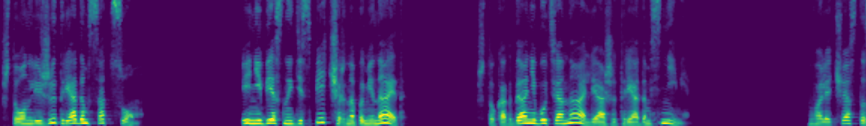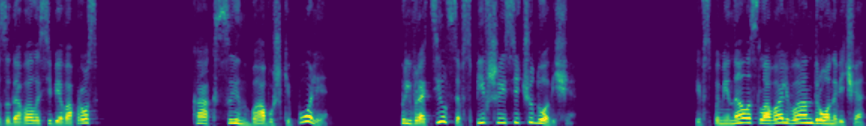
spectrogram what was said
что он лежит рядом с отцом. И небесный диспетчер напоминает, что когда-нибудь она ляжет рядом с ними. Валя часто задавала себе вопрос, как сын бабушки Поли превратился в спившееся чудовище. И вспоминала слова Льва Андроновича.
